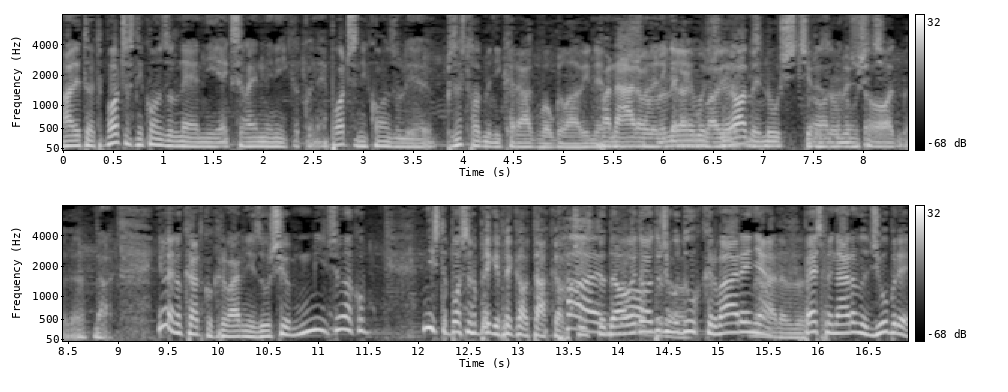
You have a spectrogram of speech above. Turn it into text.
Ali to je to. Počasni konzul ne, nije ekscelentni nikako ne. Počasni konzul je... Zašto odmah Nikaragva u glavi? Ne Pa naravno da Nikaragva u glavi, mislim, Nušić, razumeš, odmah, da. Da. Ima jedno kratko krvarnje iz ušiju. Mislim, onako, ništa posebno PGP kao takav. Pa, čisto da, ovaj, da održimo duh krvarenja. Naravno. Pesme naravno đubre.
